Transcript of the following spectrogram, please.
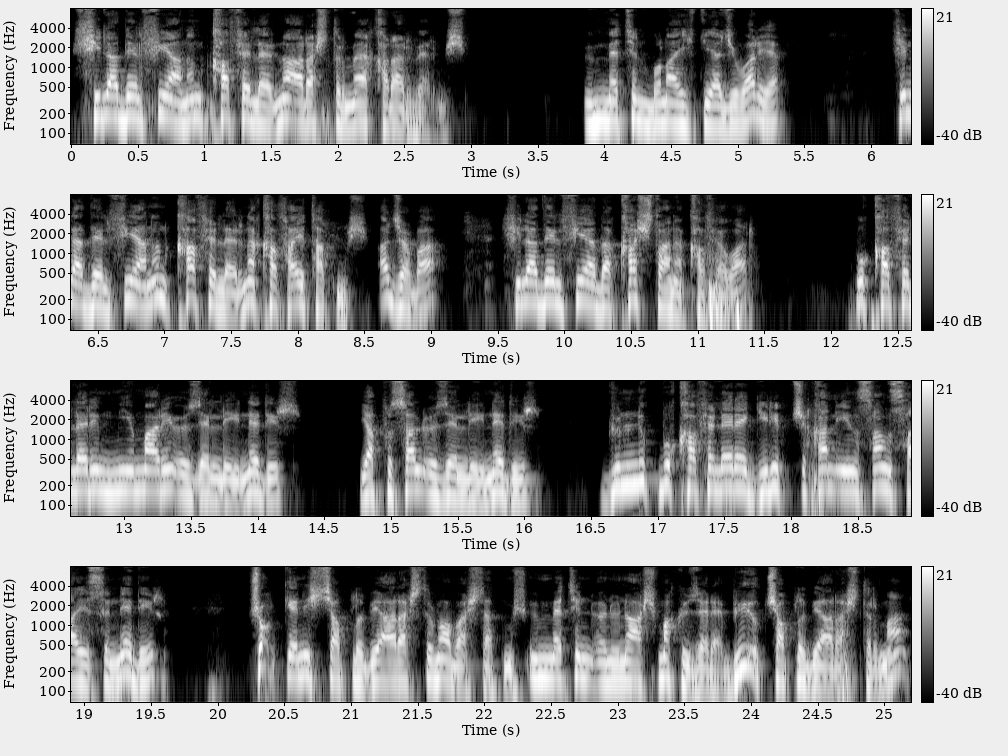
Philadelphia'nın kafelerini araştırmaya karar vermiş. Ümmetin buna ihtiyacı var ya. Philadelphia'nın kafelerine kafayı takmış. Acaba Philadelphia'da kaç tane kafe var? Bu kafelerin mimari özelliği nedir? Yapısal özelliği nedir? Günlük bu kafelere girip çıkan insan sayısı nedir? Çok geniş çaplı bir araştırma başlatmış. Ümmetin önünü aşmak üzere büyük çaplı bir araştırma.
